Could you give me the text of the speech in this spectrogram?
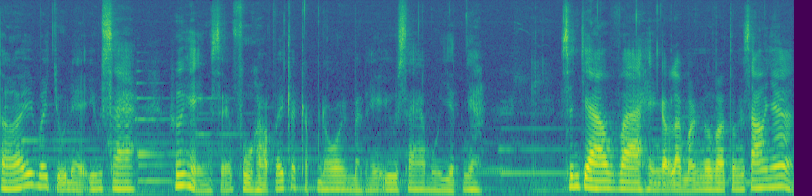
tới với chủ đề yêu xa. Hứa hẹn sẽ phù hợp với các cặp đôi mà đang yêu xa mùa dịch nha. Xin chào và hẹn gặp lại mọi người vào tuần sau nha.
